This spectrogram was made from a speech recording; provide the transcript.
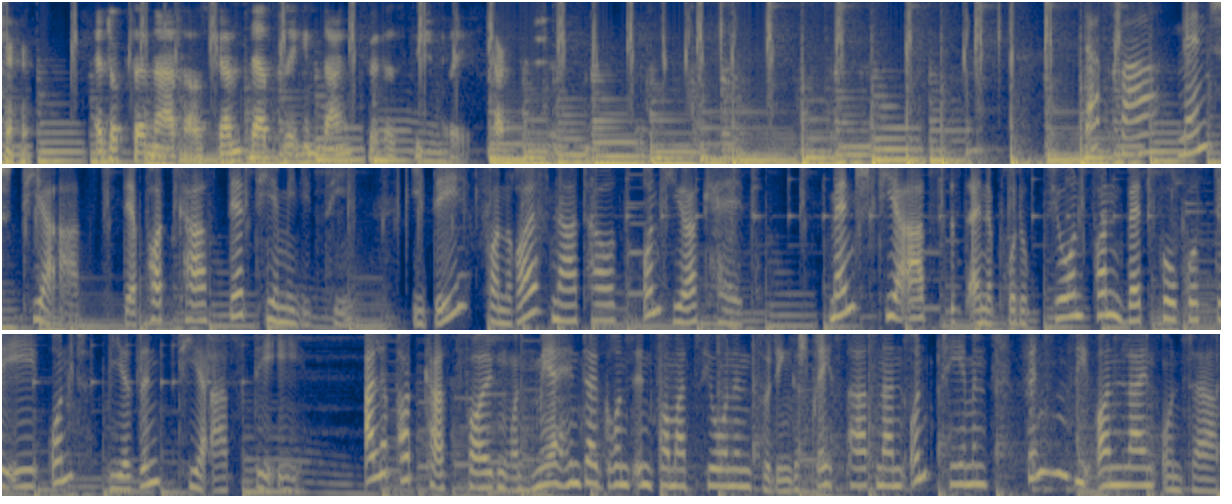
Herr Dr. Nathaus, ganz herzlichen Dank für das Gespräch. Dankeschön. Das war Mensch Tierarzt, der Podcast der Tiermedizin. Idee von Rolf Nathaus und Jörg Held. Mensch Tierarzt ist eine Produktion von vetfokus.de und wir sind tierarzt.de. Alle Podcast-Folgen und mehr Hintergrundinformationen zu den Gesprächspartnern und Themen finden Sie online unter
